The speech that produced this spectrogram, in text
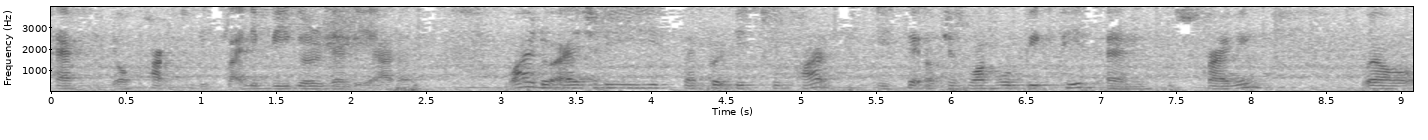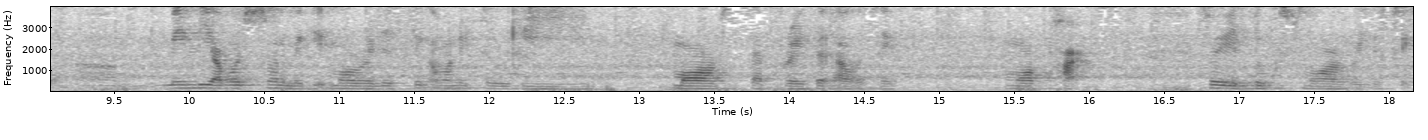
have your part to be slightly bigger than the others. Why do I actually separate these two parts instead of just one whole big piece and scribing? Well um, mainly I just want to make it more realistic. I want it to be more separated I would say. More parts. So it looks more realistic.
